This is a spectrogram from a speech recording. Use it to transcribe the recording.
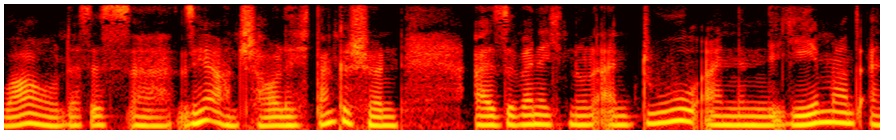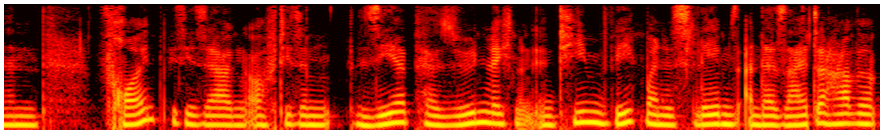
Wow, das ist äh, sehr anschaulich. Dankeschön. Also wenn ich nun ein Du, einen jemand, einen Freund, wie Sie sagen, auf diesem sehr persönlichen und intimen Weg meines Lebens an der Seite habe,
